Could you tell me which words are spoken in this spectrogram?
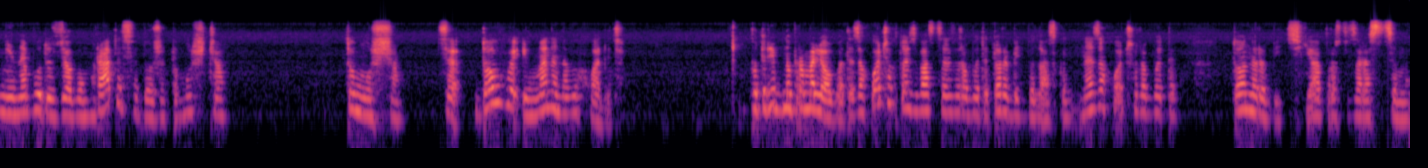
Ні, не буду з дзьобом гратися дуже, тому що тому що це довго і в мене не виходить. Потрібно промальовувати. Захоче хтось з вас це зробити, то робіть, будь ласка. Не захоче робити, то не робіть. Я просто зараз з цими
